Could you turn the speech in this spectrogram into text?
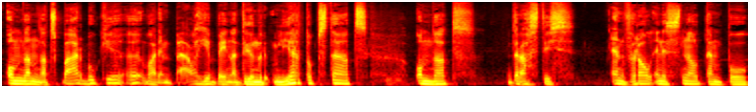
om dan dat spaarboekje, eh, waar in België bijna 300 miljard op staat, om dat drastisch en vooral in een snel tempo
